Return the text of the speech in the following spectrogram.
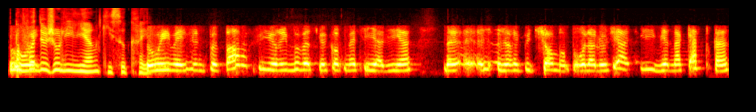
parfois Oui. de jolis liens qui se créent. Oui, mais je ne peux pas, figurez-vous, parce que quand ma fille vient, ben, euh, j'aurais plus de chambre pour la loger. Ils viennent à quatre, hein.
